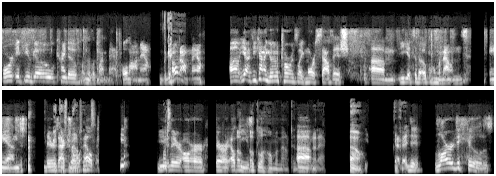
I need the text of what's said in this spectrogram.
Or if you go kind of, let me look at my map. Hold on now. Hold on now. Uh, yeah, if you kind of go towards like more southish, um, you get to the Oklahoma mountains, and there's Wait, actual mountains? elk. Yeah, you, there are there are O- elkies. Oklahoma mountains. Um, not ac- Oh, Yeah, the, the large hills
